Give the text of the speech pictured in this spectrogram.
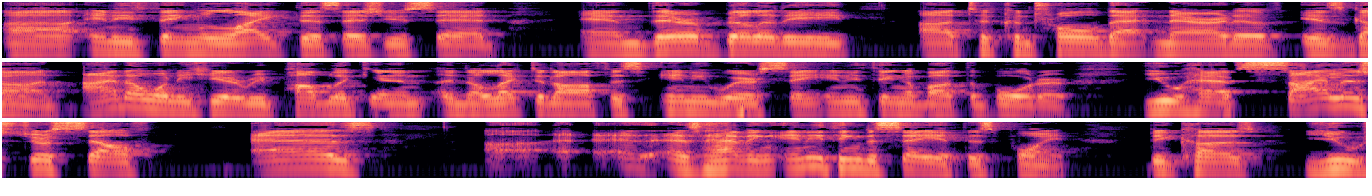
uh, anything like this, as you said. And their ability uh, to control that narrative is gone. I don't want to hear Republican in elected office anywhere say anything about the border. You have silenced yourself as uh, as having anything to say at this point because you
